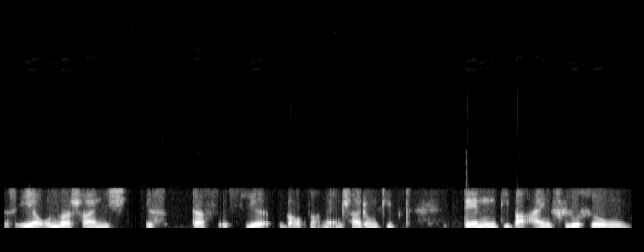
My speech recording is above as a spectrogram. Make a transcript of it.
es eher unwahrscheinlich ist, dass es hier überhaupt noch eine Entscheidung gibt. Denn die Beeinflussung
